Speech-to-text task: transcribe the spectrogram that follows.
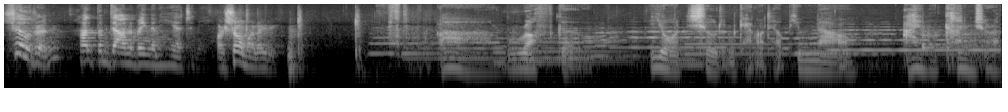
Children, hunt them down and bring them here to me. I shall, my lady. Ah, Rothgo. Your children cannot help you now. I will conjure a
